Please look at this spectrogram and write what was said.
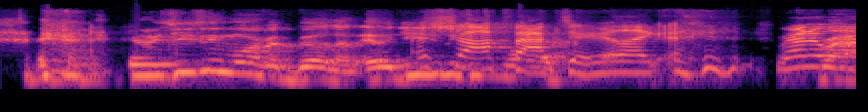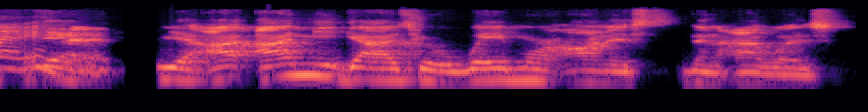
it was usually more of a buildup. It was usually a shock factor. You're like, run away. Right, yeah, yeah, I, I, meet guys who are way more honest than I was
